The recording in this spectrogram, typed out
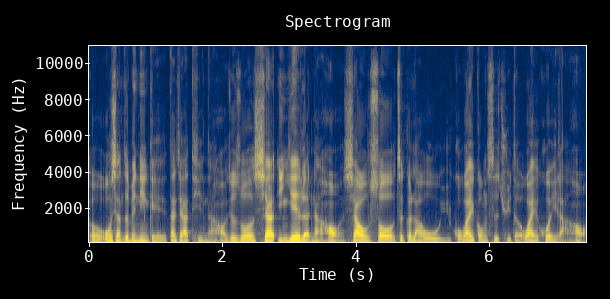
呃，我想这边念给大家听啊，哈，就是说，像营业人然后销售这个劳务与国外公司取得外汇啦，哈。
